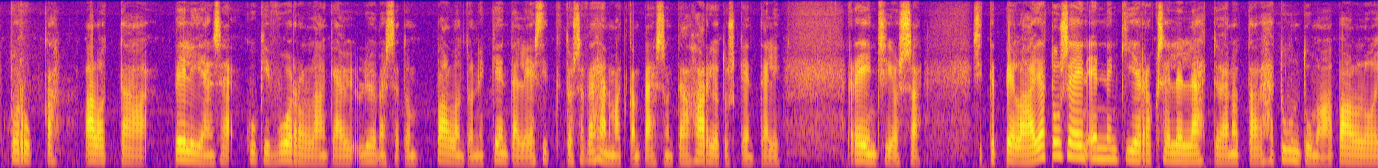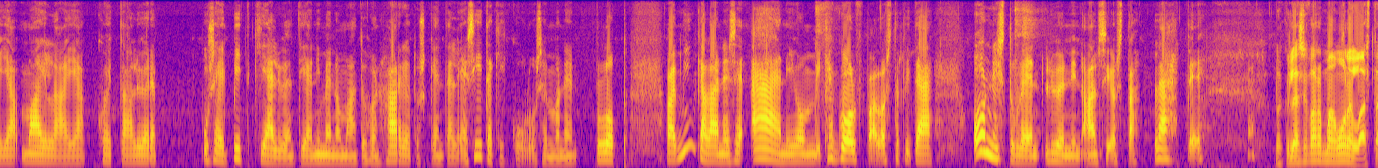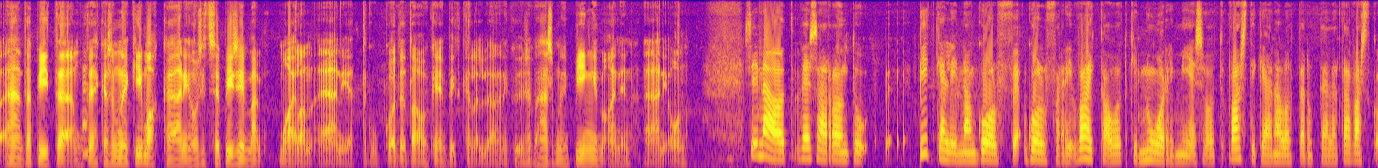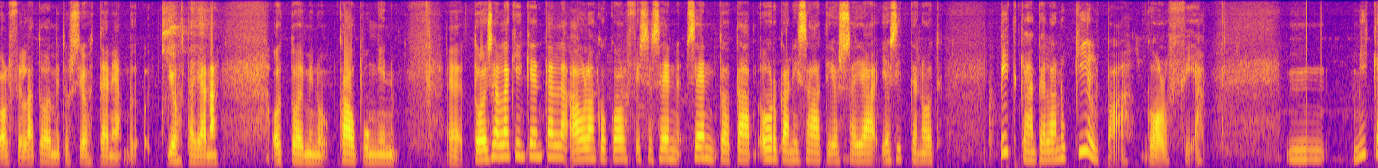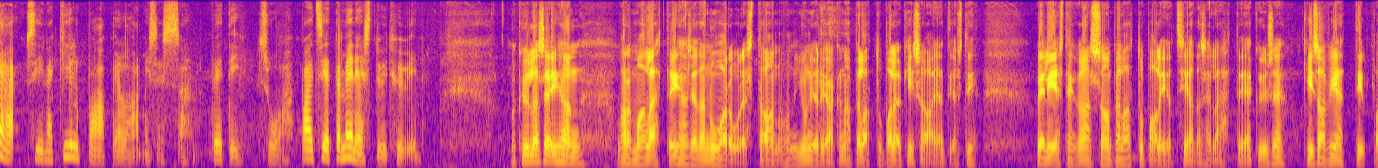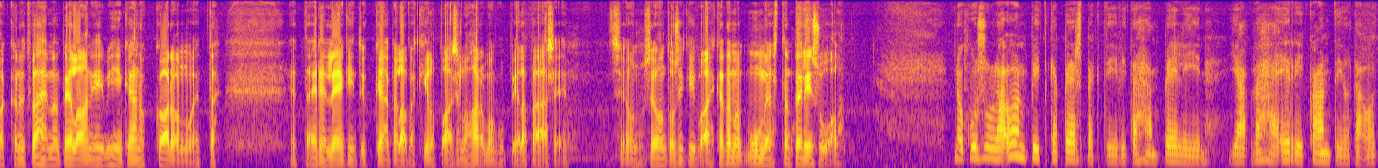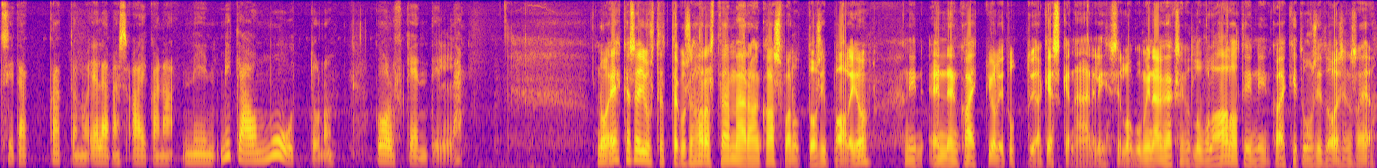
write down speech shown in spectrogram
porukka aloittaa peliänsä, kukin vuorollaan käy lyömässä tuon pallon tuonne kentälle. Ja sitten tuossa vähän matkan päässä on tämä harjoituskenttä, eli range, jossa sitten pelaajat usein ennen kierrokselle lähtöään ottaa vähän tuntumaa palloa ja mailaa ja koittaa lyödä usein pitkiä lyöntiä nimenomaan tuohon harjoituskentälle ja siitäkin kuuluu semmoinen plop. Vai minkälainen se ääni on, mikä golfpallosta pitää onnistuneen lyönnin ansiosta lähteä? No kyllä se varmaan monenlaista ääntä pitää, mutta ehkä semmoinen kimakka ääni on sitten se pisimmän mailan ääni, että kun koitetaan oikein pitkälle lyödä, niin kyllä se vähän semmoinen pingimainen ääni on. Sinä olet Vesa Rontu pitkälinnan golf, golfari, vaikka oletkin nuori mies. Olet vastikään aloittanut täällä Tavast-golfilla toimitusjohtajana. Johtajana. Olet toiminut kaupungin toisellakin kentällä, Aulanko Golfissa, sen, sen tota, organisaatiossa ja, ja sitten olet pitkään pelannut kilpaa golfia. Mm, mikä siinä kilpaa pelaamisessa veti sua, paitsi että menestyit hyvin? No kyllä se ihan varmaan lähtee ihan sieltä nuoruudesta. On, on junioriaikana pelattu paljon kisaa ja tietysti veljesten kanssa on pelattu paljon, että sieltä se lähtee. Ja kyllä se kisavietti, vaikka nyt vähemmän pelaa, niin ei mihinkään ole kadonnut. Että, että edelleenkin tykkään pelata kilpaa silloin harvoin, kun vielä pääsee. Se on, se on tosi kiva. Ehkä tämä mun mielestä tämän pelin suola. No kun sulla on pitkä perspektiivi tähän peliin ja vähän eri kantilta oot sitä kattonut elämässä aikana, niin mikä on muuttunut golfkentillä? No ehkä se just, että kun se harrastajamäärä on kasvanut tosi paljon, niin ennen kaikki oli tuttuja keskenään. Eli silloin kun minä 90-luvulla aloitin, niin kaikki tunsi toisensa ja,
